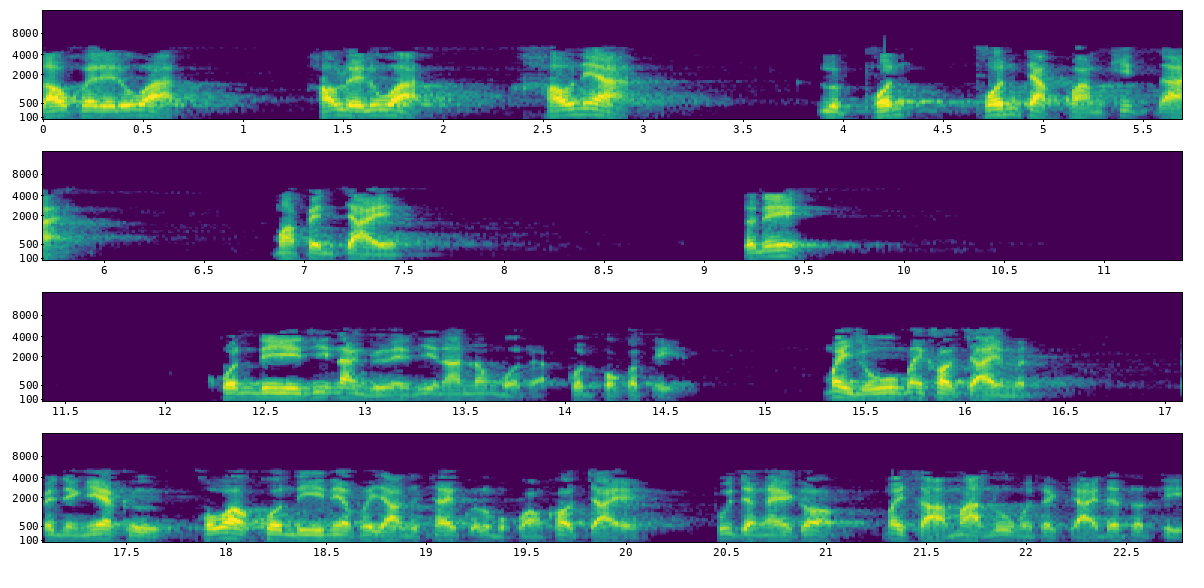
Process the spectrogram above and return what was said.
เราเคยได้รู้ว่า เขาเลยรู้ว่าเขาเนี่ย หลุดพ้นพ้นจากความคิดได้ มาเป็นใจ ตอนนี้ คนดีที่นั่งอยู่ในที่นั้นทั้งหมดอะคนปกติ ไม่รู้ไม่เข้าใจมัน เป็นอย่างเงี้ยคือ เพราะว่าคนดีเนี่ยพยายามจะใช้ระบบความเข้าใจพูดยังไงก็ไม่สามารถรู้มันจากใจได้ทันที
